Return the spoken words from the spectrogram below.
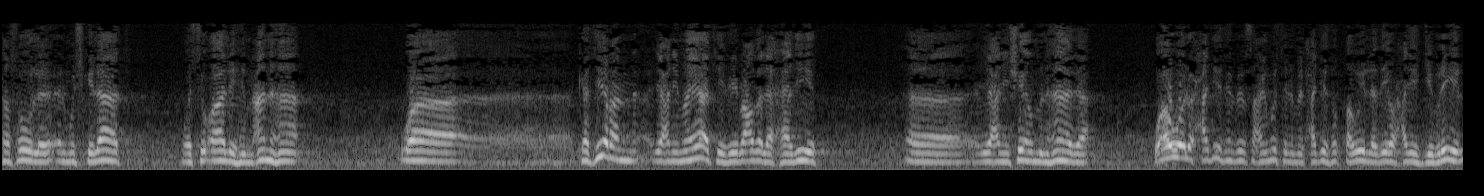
حصول المشكلات وسؤالهم عنها وكثيرا يعني ما يأتي في بعض الأحاديث آه، يعني شيء من هذا. وأول حديث في صحيح مسلم الحديث الطويل الذي هو حديث جبريل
